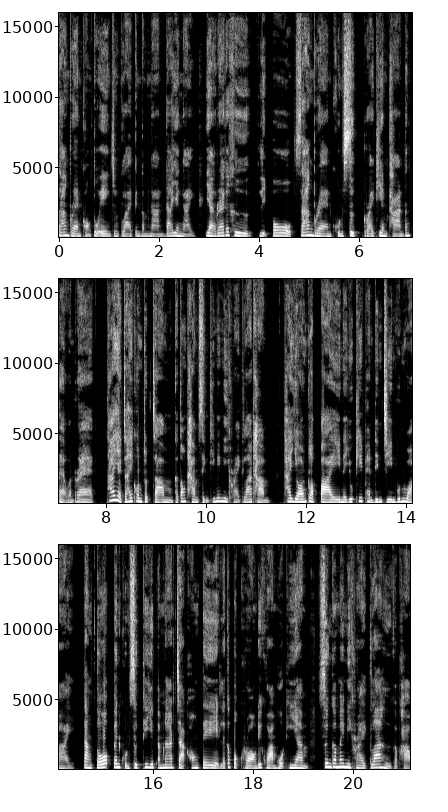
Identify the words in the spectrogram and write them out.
สร้างแบรนด์ของตัวเองจนกลายเป็นตำนานได้ยังไง อย่างแรกก็คือลิโป้สร้างแบรนด์ขุนศึกไร้เทียมทานตั้งแต่วันแรก ถ้าอยากจะให้คนจดจำก็ต้องทำสิ่งที่ไม่มีใครกล้าทำถ้าย้อนกลับไปในยุคที่แผ่นดินจีนวุ่นวาย ต่างโต๊ะเป็นขุนศึกที่ยึดอำนาจจากฮ่องเต้และก็ปกครองด้วยความโหดเหี้ยม ซึ่งก็ไม่มีใครกล้าหือกับเขา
